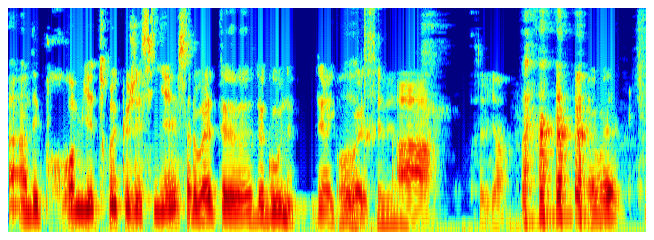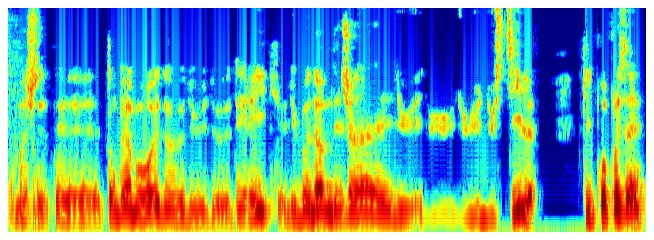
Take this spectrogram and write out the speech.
Un des premiers trucs que j'ai signé, ça doit être euh, The Goon d'Eric Oh, Powell. très bien. Ah, très bien. Bah ouais. Moi, j'étais tombé amoureux de, du, de, d'Eric, du bonhomme déjà, et du, et du, du, du style qu'il proposait.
